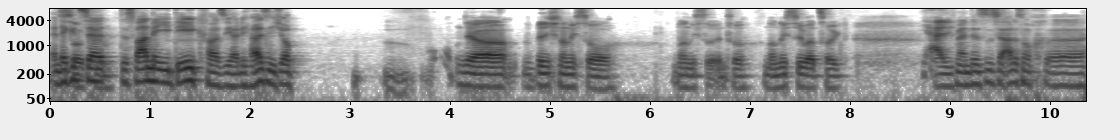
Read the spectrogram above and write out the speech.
Da gibt's ja, okay. das war eine Idee quasi halt. Ich weiß nicht, ob Ja, bin ich noch nicht so, noch nicht so into, noch nicht so überzeugt. Ja, ich meine, das ist ja alles noch äh,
